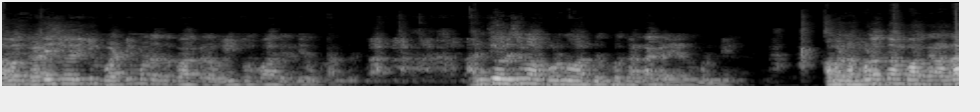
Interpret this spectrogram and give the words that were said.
அவன் கடைசி வரைக்கும் பட்டிமன்றத்தை பார்க்கல ஒய்ஃபை பார்த்துக்கிட்டே உட்காந்து அஞ்சு வருஷமா பொண்ணு பார்த்து இப்போ தாண்டா கல்யாணம் பண்ணேன். அவன் நம்மளை தான் பார்க்கறாளா?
